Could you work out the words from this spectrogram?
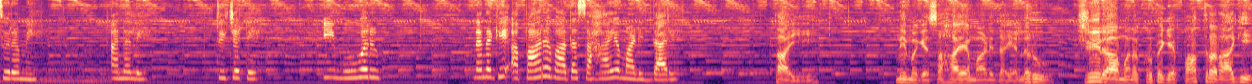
ಸುರಮೆ ಅನಲೆ ತ್ರಿಜಟೆ ಈ ಮೂವರು ನನಗೆ ಅಪಾರವಾದ ಸಹಾಯ ಮಾಡಿದ್ದಾರೆ. ತಾಯಿ ನಿಮಗೆ ಸಹಾಯ ಮಾಡಿದ ಎಲ್ಲರೂ ಶ್ರೀರಾಮನ ಕೃಪೆಗೆ ಪಾತ್ರರಾಗಿ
